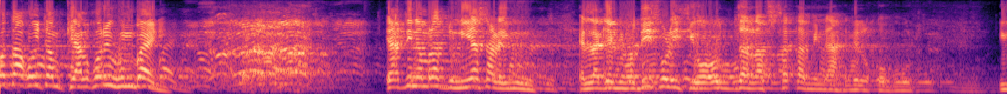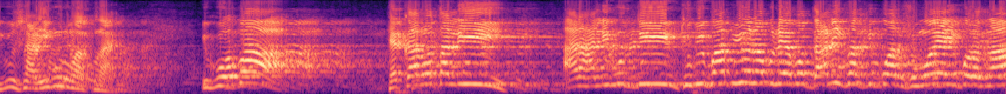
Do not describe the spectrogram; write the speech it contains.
কথা কইতাম, খেয়াল করে শুনবাই নি? একদিন আমরা দুনিয়া ছাড়িমু এর লাগে আমি হদিস পড়েছি অজ্জা নাফসাকা মিন আহলিল কবুর। ইগু ছাড়িমুর মাত নাই। ইগু বাবা হেকারত আলী আর হালিমুদ্দিন, তুমি ভাবিও না বলে এবার দাড়ি ফাঁকি পার সময় আই করো না।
